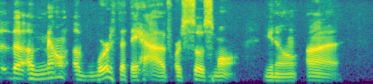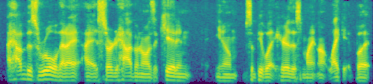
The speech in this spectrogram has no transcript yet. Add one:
the, the, amount of worth that they have are so small. You know, uh, I have this rule that I, I started having when I was a kid, and you know, some people that hear this might not like it, but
